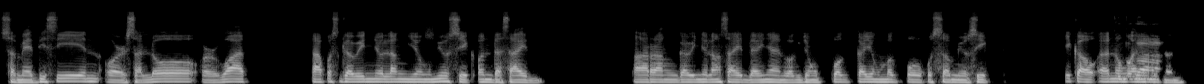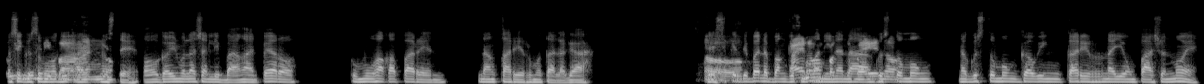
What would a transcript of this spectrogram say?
sa medicine or sa law or what tapos gawin nyo lang yung music on the side parang gawin nyo lang sideline yan wag yung wag kayong mag-focus sa music ikaw anong Kumbaga, ano doon kasi gusto mo maging libangan, no? artist eh o gawin mo lang siyang libangan pero kumuha ka pa rin ng career mo talaga kasi Oo. di ba nabanggit mo kanina na gusto no? mong na gusto mong gawing career na yung passion mo eh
